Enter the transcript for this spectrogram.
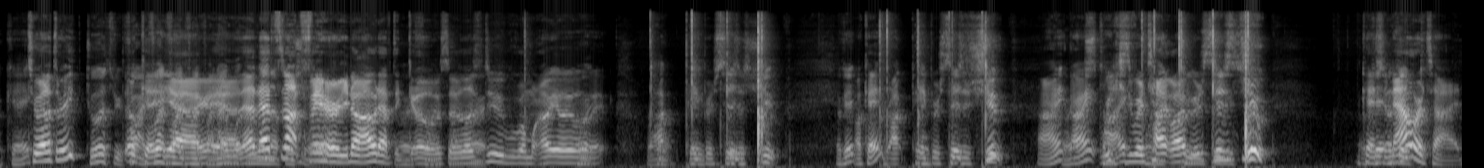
Okay. Two out of three. Two out of three. Fine, Okay, fine, yeah, fine, yeah. I that, that's that not one. fair. You know, I would have to Alright, go. so let's alright. do one more. Oh, wait, wait, wait, wait. Rock, paper, scissors. shoot. Okay. Okay, rock, paper, scissors, shoot. All right. All right. We, we're tied. Rock, paper, scissors, shoot. Okay, Okay, so okay. now we're tied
